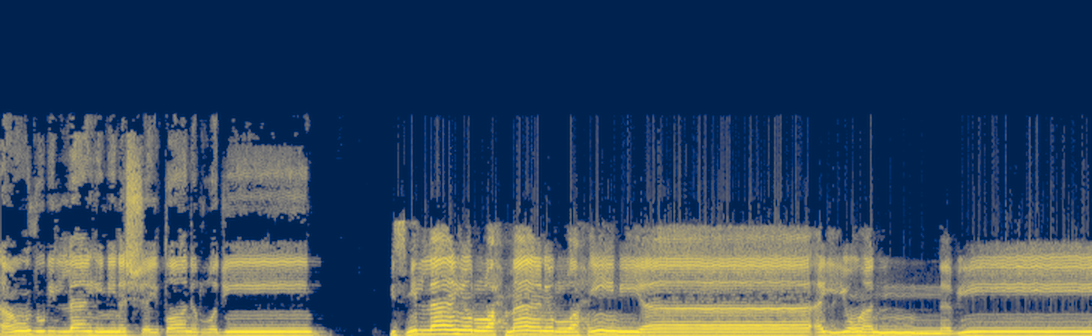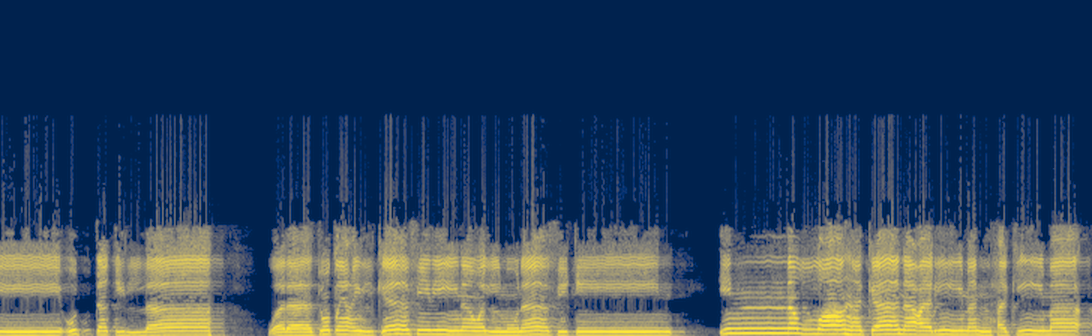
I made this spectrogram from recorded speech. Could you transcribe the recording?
أعوذ بالله من الشيطان الرجيم. بسم الله الرحمن الرحيم. يا أيها النبي اتق الله ولا تطع الكافرين والمنافقين. إن الله كان عليما حكيما.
